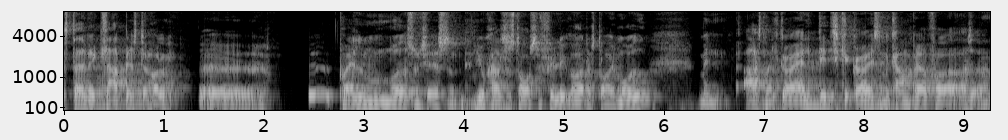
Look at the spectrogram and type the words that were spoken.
stadigvæk klart bedste hold. Øh, på alle måder, synes jeg. Newcastle står selvfølgelig godt og står imod, men Arsenal gør alt det, de skal gøre i en kamp her, for, altså,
